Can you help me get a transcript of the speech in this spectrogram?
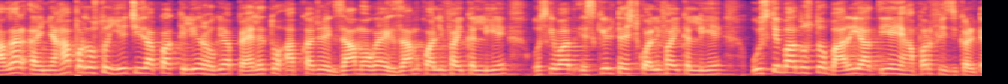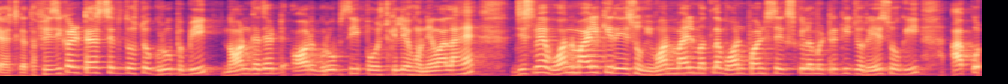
अगर यहाँ पर दोस्तों ये चीज़ आपका क्लियर हो गया, पहले तो आपका जो एग्ज़ाम होगा, एग्ज़ाम क्वालिफाई कर लिए, उसके बाद स्किल टेस्ट क्वालिफाई कर लिए, उसके बाद दोस्तों बारी आती है यहाँ पर फ़िज़िकल टेस्ट का। तो फ़िज़िकल टेस्ट सिर्फ़ दोस्तों ग्रुप बी, नॉन गजेट और ग्रुप सी पोस्ट के लिए होने वाला है, जिसमें वन माइल की रेस होगी। वन माइल मतलब वन किलोमीटर की जो रेस होगी, आपको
